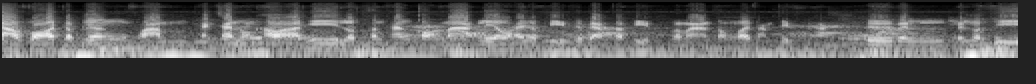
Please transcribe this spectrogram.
ดาวฟอร์สกับเรื่องความแอคชั่นของเขาอะที่รถค่อนข้างเกาะมากเลี้ยวให้สปีดคือแบบสปีดประมาณ 230นะครับคือเป็นเป็นรถที่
